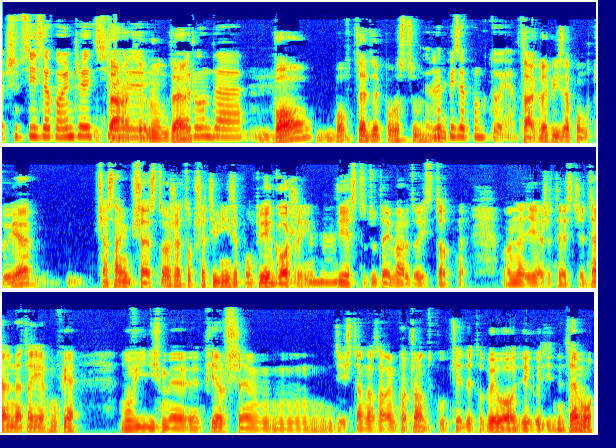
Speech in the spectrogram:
e, szybciej zakończyć Tak, e, rundę. rundę Bo, bo wtedy po prostu lepiej zapunktuje. Tak, lepiej zapunktuje. Czasami przez to, że to przeciwnik zapunktuje gorzej. Mhm. Jest to tutaj bardzo istotne. Mam nadzieję, że to jest czytelne. Tak jak mówię, mówiliśmy pierwszym mm, gdzieś tam na samym początku, kiedy to było, dwie godziny temu,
